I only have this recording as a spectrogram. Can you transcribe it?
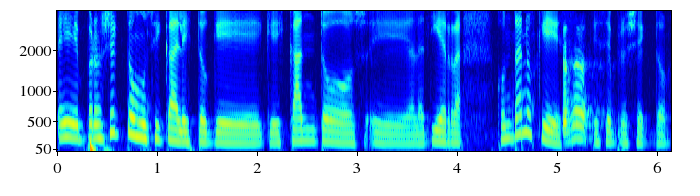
eh, proyecto musical esto que, es Cantos eh, a la Tierra. Contanos qué es ese proyecto.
